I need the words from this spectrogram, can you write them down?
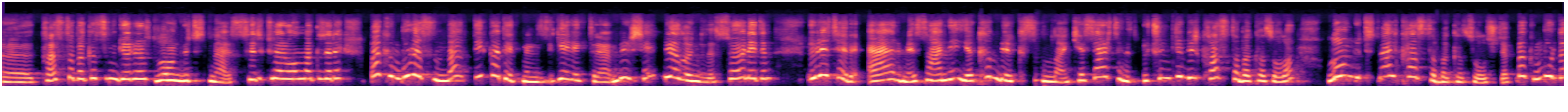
e, kas tabakasını görüyoruz. Longitudinal, sirküler olmak üzere. Bakın burasında dikkat etmenizi gerektiren bir şey. Biraz önce de söyledim. Üreteri eğer mesaneye yakın bir kısımdan keserseniz üçüncü bir kas tabakası olan longitudinal kas tabakası oluşacak. Bakın burada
